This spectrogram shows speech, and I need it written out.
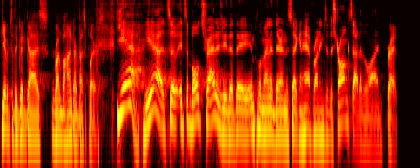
give it to the good guys, run behind our best players. Yeah, yeah. It's a it's a bold strategy that they implemented there in the second half, running to the strong side of the line. Right.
